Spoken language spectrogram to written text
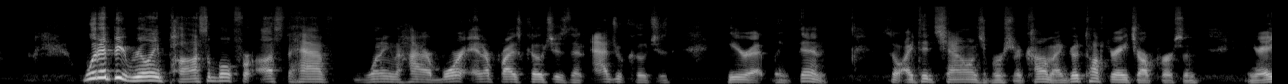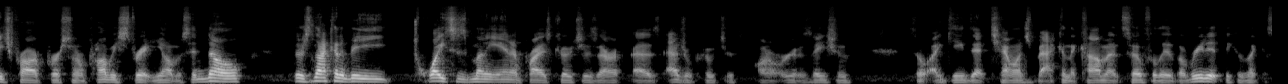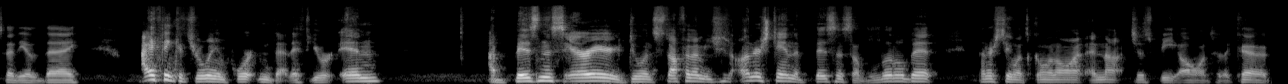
would it be really possible for us to have wanting to hire more enterprise coaches than agile coaches here at LinkedIn? So I did challenge the person to comment. Go talk to your HR person, and your HR person will probably straighten you up and said, no, there's not going to be twice as many enterprise coaches are, as agile coaches on our organization. So I gave that challenge back in the comments. Hopefully they'll read it because, like I said the other day, I think it's really important that if you're in a business area, you're doing stuff for them, you should understand the business a little bit, understand what's going on, and not just be all into the code.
